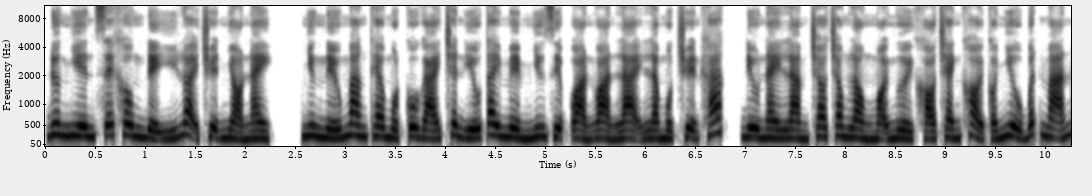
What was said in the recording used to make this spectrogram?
đương nhiên sẽ không để ý loại chuyện nhỏ này, nhưng nếu mang theo một cô gái chân yếu tay mềm như Diệp Oản Oản lại là một chuyện khác, điều này làm cho trong lòng mọi người khó tránh khỏi có nhiều bất mãn.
